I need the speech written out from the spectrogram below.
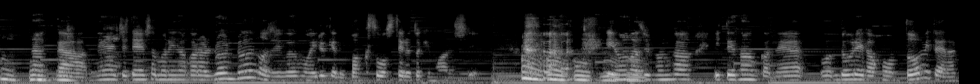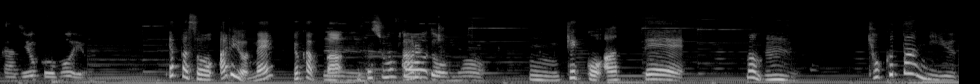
うんなんかね自転車乗りながらルンルンの自分もいるけど爆走してる時もあるしいろんな自分がいてなんかねどれが本当みたいな感じよく思うよ。やっぱそうあるよね。よかった。うん私もあると思うん、結構あって、まあう。うん極端に言う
